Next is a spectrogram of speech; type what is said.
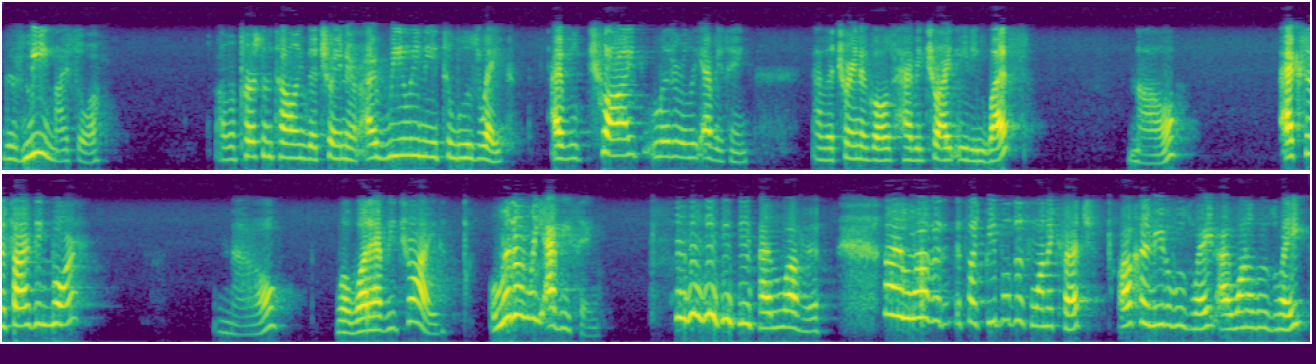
this meme I saw of a person telling the trainer, I really need to lose weight. I've tried literally everything. And the trainer goes, Have you tried eating less? No. Exercising more? No. Well, what have you tried? Literally everything. I love it. I love it. It's like people just want to kvetch. Okay, I need to lose weight. I want to lose weight.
